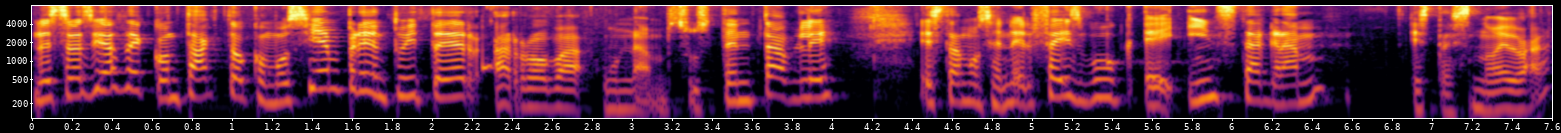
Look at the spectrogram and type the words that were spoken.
Nuestras vías de contacto, como siempre, en Twitter, arroba UNAM Sustentable. Estamos en el Facebook e Instagram. Esta es nueva,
